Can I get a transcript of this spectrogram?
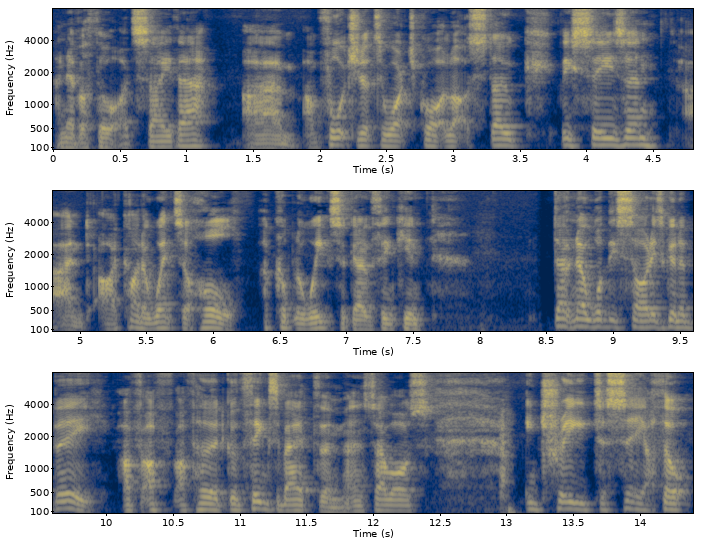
I never thought I'd say that. Um, I'm fortunate to watch quite a lot of Stoke this season, and I kind of went to Hull a couple of weeks ago thinking, don't know what this side is going to be. I've, I've, I've heard good things about them, and so I was intrigued to see. I thought,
